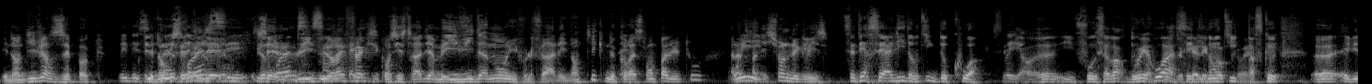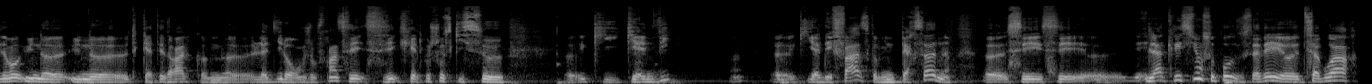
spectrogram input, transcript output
et dans diverses époques. et donc, le, le, réflexe qui consisterait à dire, mais évidemment, il faut le faire à l'identique, ne correspond pas du tout à la tradition de l'Église. C'est-à-dire, c'est à l'identique de quoi? Euh, Il faut savoir de quoi c'est l'identique. Parce que, évidemment, une, une cathédrale, comme l'a dit Laurent Geoffrin, c'est quelque chose qui se euh, qui, a une vie. Hein, euh, qui a des phases comme une personne. Euh, c'est, La question se pose, vous savez, de savoir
